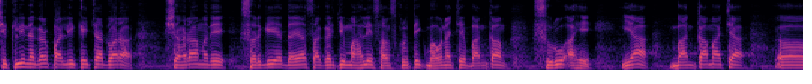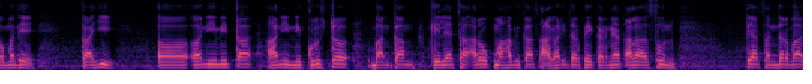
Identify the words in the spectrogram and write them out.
चिखली नगरपालिकेच्या द्वारा शहरामध्ये स्वर्गीय दयासागरजी महाले सांस्कृतिक भवनाचे बांधकाम सुरू आहे. या बांधकामाच्या मध्ये काही अनियमितता आणि निकृष्ट बांधकाम केल्याचा आरोप महाविकास आघाडीतर्फे करण्यात आला असून त्या संदर्भात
